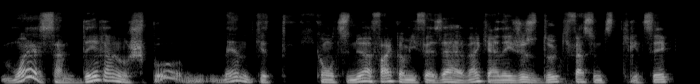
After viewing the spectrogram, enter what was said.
moi, ça me dérange pas, même qu'il continue à faire comme il faisait avant, qu'il y en ait juste deux qui fassent une petite critique.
